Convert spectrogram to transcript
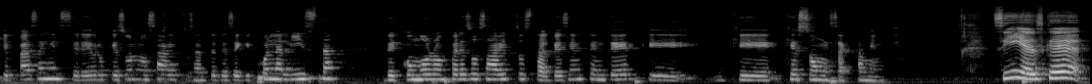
que pasa en el cerebro, qué son los hábitos. Antes de seguir con la lista de cómo romper esos hábitos, tal vez entender qué que, son exactamente. Sí, es que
